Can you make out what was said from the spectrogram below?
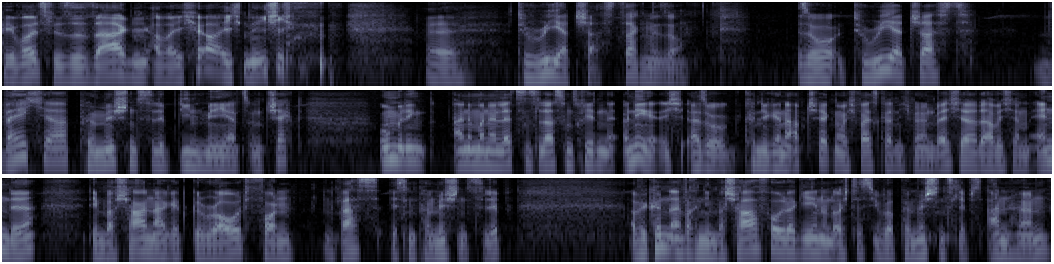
ihr wollt es mir so sagen, aber ich höre euch nicht. äh, to readjust, sagen wir so. So, to readjust, welcher Permission Slip dient mir jetzt? Und checkt unbedingt eine meiner letzten Lasst uns reden. Nee, ich, also könnt ihr gerne abchecken, aber ich weiß gerade nicht mehr in welcher. Da habe ich am Ende den Bashar Nugget gerollt von was ist ein Permission Slip. Aber ihr könnt einfach in den Bashar-Folder gehen und euch das über Permission Slips anhören.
